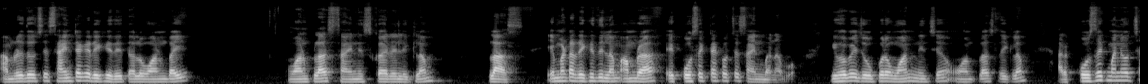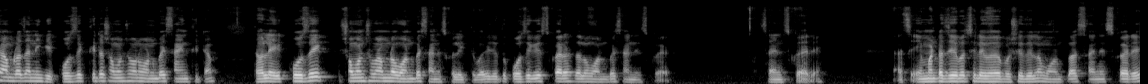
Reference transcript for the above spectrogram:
আমরা যদি হচ্ছে সাইনটাকে রেখে দিই, তাহলে one by one plus sine স্কোয়ারে লিখলাম প্লাস এই মানটা রেখে দিলাম, আমরা এই কোসেকটাকে হচ্ছে সাইন বানাবো। কীভাবে? যে উপরে ওয়ান নিচে ওয়ান প্লাস লিখলাম। আর কোজেক মানে হচ্ছে আমরা জানি কি কোজেক থিটা সমান সমান ওয়ান বাই সাইন থিটা তাহলে কোসেক সমান সমান আমরা ওয়ান বাই সাইন স্কোয়ার লিখতে পারি। যেহেতু কোজেক স্কোয়ার তাহলে one by sine square sine স্কোয়ারে আচ্ছা এই মানটা যেভাবে ছিল এভাবে বসিয়ে দিলাম ওয়ান প্লাস সাইন স্কোয়ারে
